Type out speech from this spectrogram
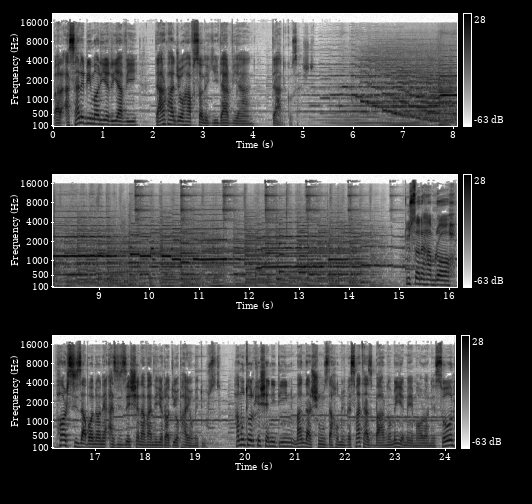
بر اثر بیماری ریوی در 57 سالگی در وین درگذشت. دوستان همراه پارسی زبانان عزیز شنونده رادیو پیام دوست همونطور که شنیدین من در 16 همین قسمت از برنامه معماران صلح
